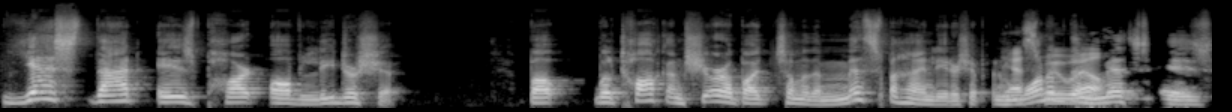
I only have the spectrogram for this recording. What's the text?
yes, that is part of leadership. But we'll talk, I'm sure, about some of the myths behind leadership. And yes, one of the myths is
